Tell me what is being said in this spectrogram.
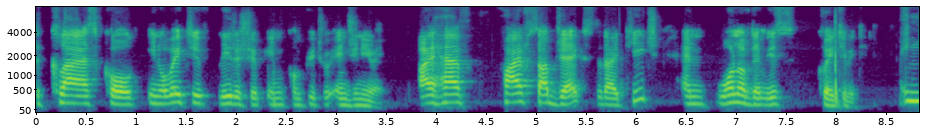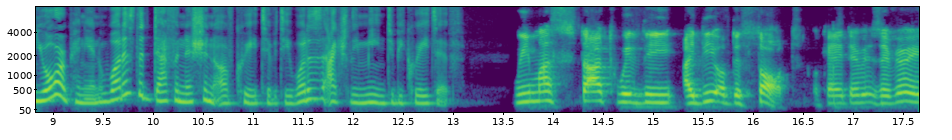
the class called Innovative Leadership in Computer Engineering. I have five subjects that I teach, and one of them is creativity. In your opinion, what is the definition of creativity? What does it actually mean to be creative? we must start with the idea of the thought. Okay, there is a very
